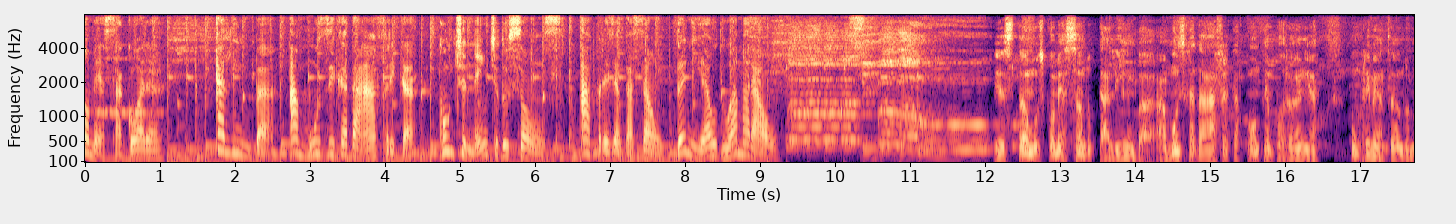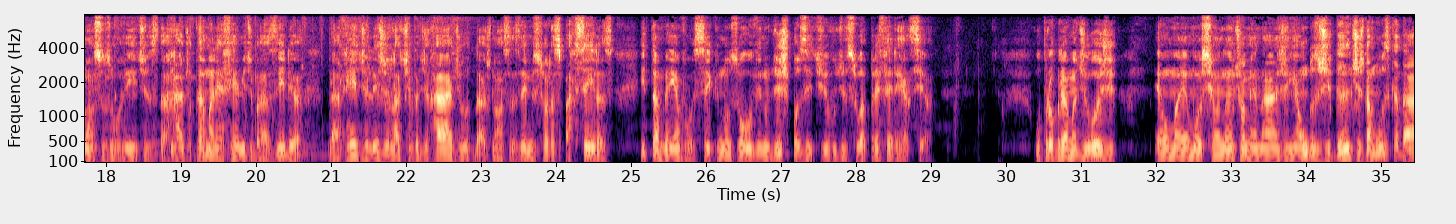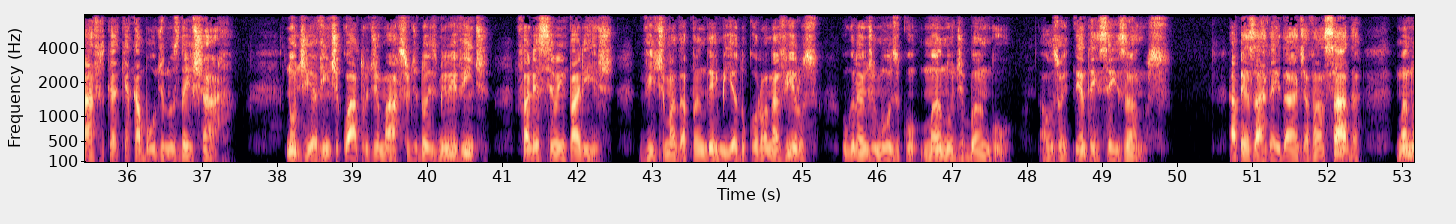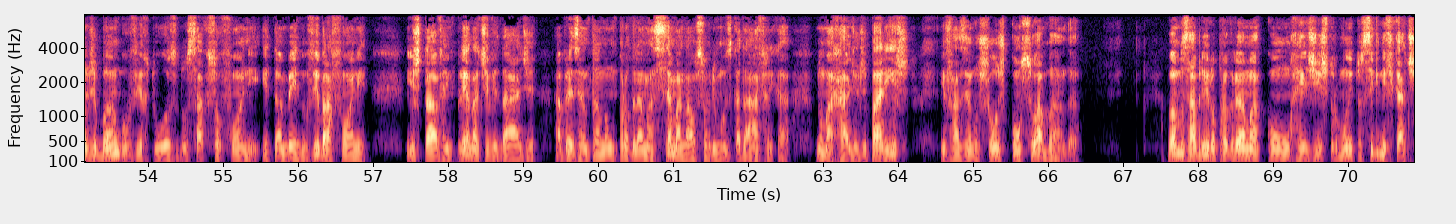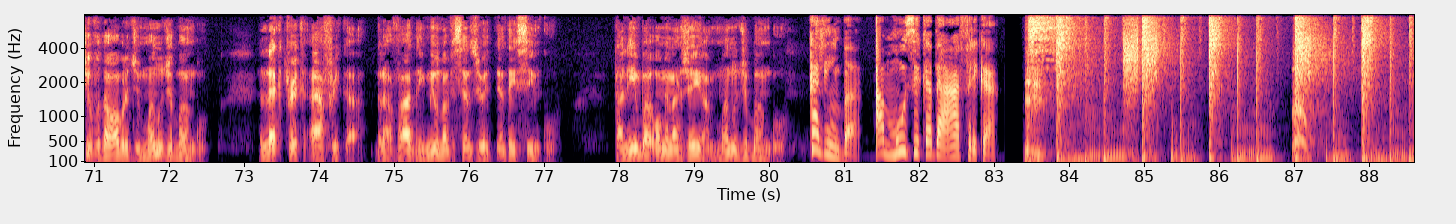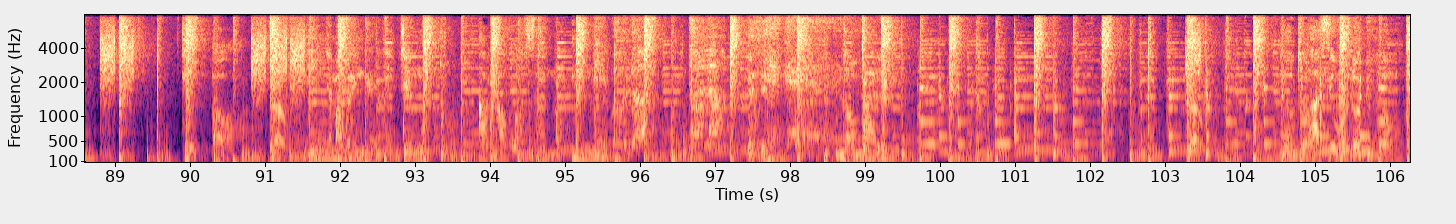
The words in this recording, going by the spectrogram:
Começa agora Kalimba, a música da África, continente dos sons. Apresentação Daniel do Amaral. Estamos começando Kalimba, a música da África contemporânea, cumprimentando nossos ouvintes da Rádio Câmara FM de Brasília, da Rede Legislativa de Rádio, das nossas emissoras parceiras e também a você que nos ouve no dispositivo de sua preferência. O programa de hoje é uma emocionante homenagem a um dos gigantes da música da África que acabou de nos deixar. No dia 24 de março de 2020, faleceu em Paris, vítima da pandemia do coronavírus, o grande músico Manu Dibango, aos 86 anos. Apesar da idade avançada, Manu Dibango, virtuoso do saxofone e também do vibrafone, estava em plena atividade apresentando um programa semanal sobre música da África numa rádio de Paris e fazendo shows com sua banda. Vamos abrir o programa com um registro muito significativo da obra de Mano Dibango, Electric Africa, gravada em 1985. Kalimba homenageia Mano Dibango. Kalimba, a música da África. Asiwọ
